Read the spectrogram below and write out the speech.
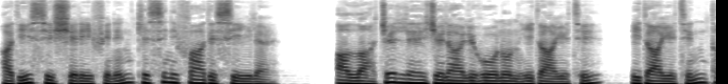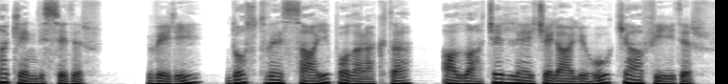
Hadis-i şerifinin kesin ifadesiyle Allah Celle Celaluhu'nun hidayeti, hidayetin ta kendisidir. Veli, dost ve sahip olarak da Allah Celle Celaluhu kafidir.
